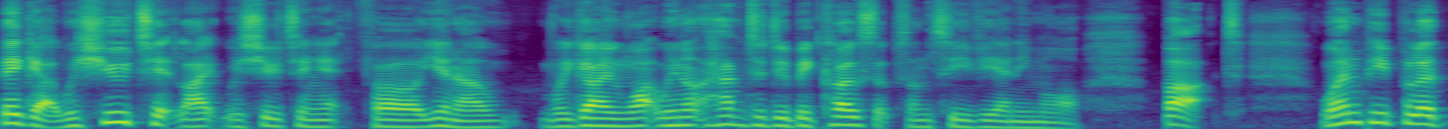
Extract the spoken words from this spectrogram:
bigger. We shoot it like we're shooting it for you know we're going what we're not having to do big close-ups on TV anymore. But when people are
